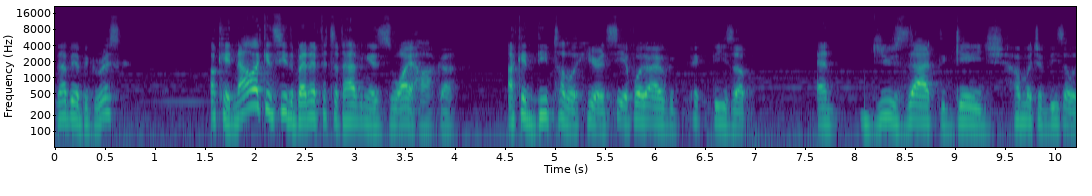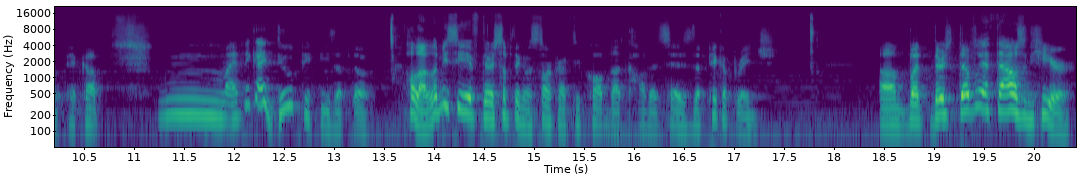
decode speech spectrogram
That'll be a big risk. Okay, now I can see the benefits of having a Zweihaka. I can deep tunnel here and see if whether I could pick these up, and use that to gauge how much of these I would pick up. Hmm, I think I do pick these up though. Hold on, let me see if there's something on StarCraft2coop.com that says the pickup range. Um, but there's definitely a thousand here.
